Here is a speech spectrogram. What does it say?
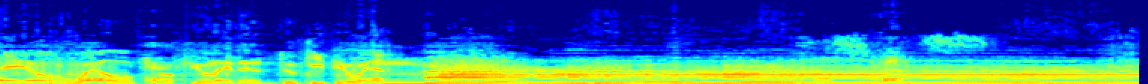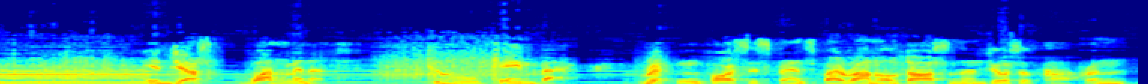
tale well calculated to keep you in suspense. In just one minute, two came back. Written for suspense by Ronald Dawson and Joseph Cochran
